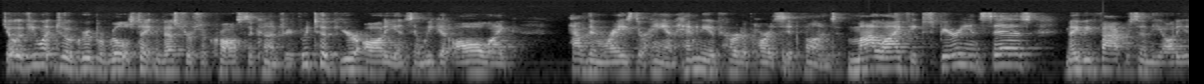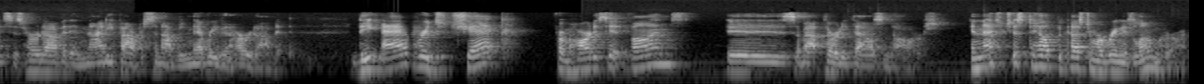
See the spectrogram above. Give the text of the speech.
Joe, if you went to a group of real estate investors across the country, if we took your audience and we could all like have them raise their hand. How many have heard of hardest hit funds? My life experience says maybe 5% of the audience has heard of it and 95% of them never even heard of it. The average check from hardest hit funds is about $30,000. And that's just to help the customer bring his loan current.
